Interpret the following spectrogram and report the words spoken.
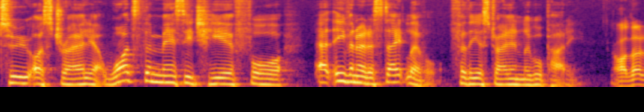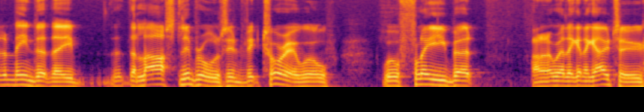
to Australia. What's the message here for, at, even at a state level, for the Australian Liberal Party? I don't mean that the, the last Liberals in Victoria will will flee, but I don't know where they're going to go to.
